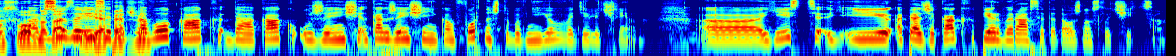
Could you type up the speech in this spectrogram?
условно, Все да? А зависит Или опять от же... того, как, да, как у женщин, как женщине комфортно, чтобы в нее выводили член. А, Есть, и опять же, как первый раз это должно случиться.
